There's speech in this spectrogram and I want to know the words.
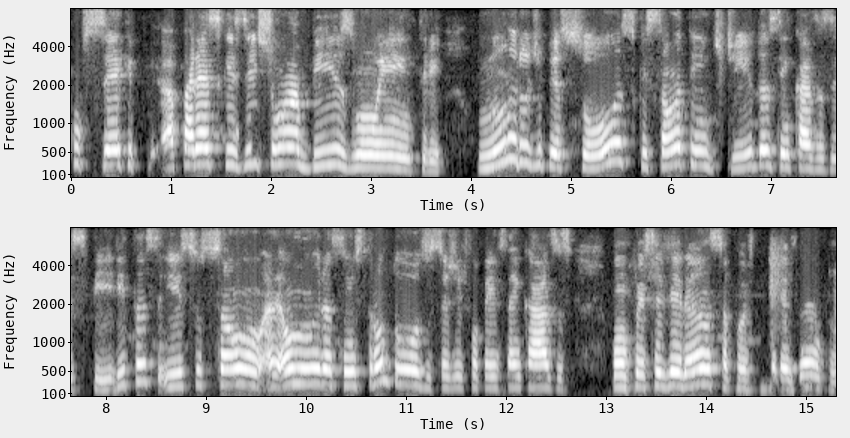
não sei, que parece que existe um abismo entre número de pessoas que são atendidas em casas espíritas, isso são, é um número assim estrondoso, se a gente for pensar em casos com perseverança, por, por exemplo,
